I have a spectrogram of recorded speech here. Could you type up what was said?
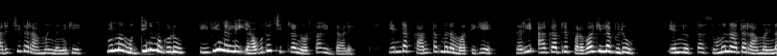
ಅರಚಿದ ರಾಮಣ್ಣನಿಗೆ, ನಿಮ್ಮ ಮುದ್ದಿನ ಮಗಳು ಟಿವಿನಲ್ಲಿ ಯಾವುದೋ ಚಿತ್ರ ನೋಡ್ತಾ ಇದ್ದಾಳೆ. ಎಂದ ಕಾಂತಮ್ಮನ ಮಾತಿಗೆ ಸರಿ ಹಾಗಾದ್ರೆ ಪರವಾಗಿಲ್ಲ ಬಿಡು ಎನ್ನುತ್ತಾ ಸುಮ್ಮನಾದ ರಾಮಣ್ಣ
